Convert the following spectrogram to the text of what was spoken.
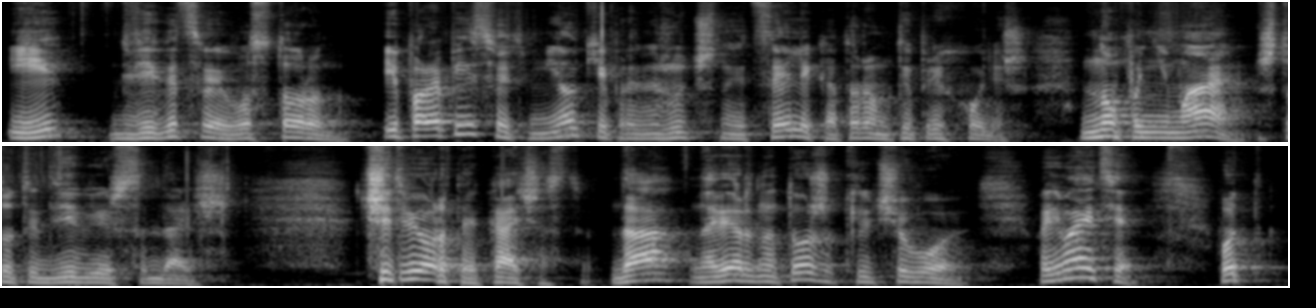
и двигаться в его сторону. И прописывать мелкие промежуточные цели, к которым ты приходишь, но понимая, что ты двигаешься дальше. Четвертое качество, да, наверное, тоже ключевое. Понимаете, вот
